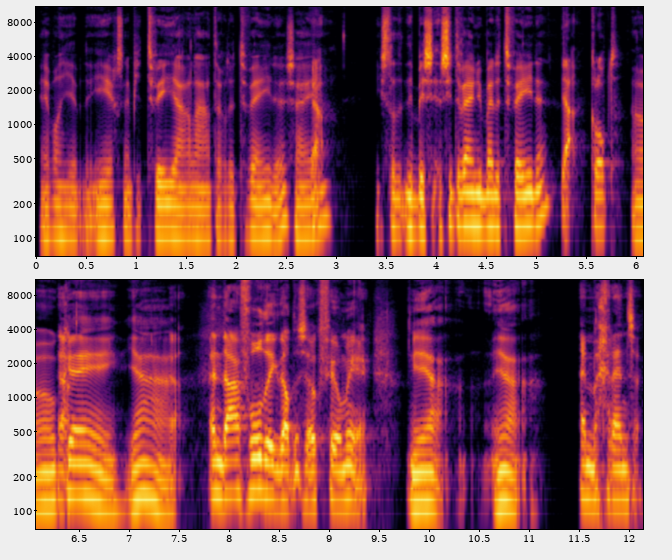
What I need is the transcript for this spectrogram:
want je hebt de eerste, heb je twee jaar later de tweede, zei je. Ja. Is dat, zitten wij nu bij de tweede? Ja, klopt. Oké, ja. ja. En daar voelde ik dat dus ook veel meer. Ja, ja. En mijn grenzen.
